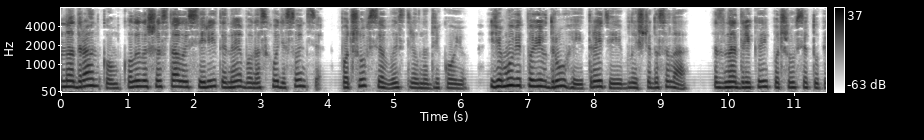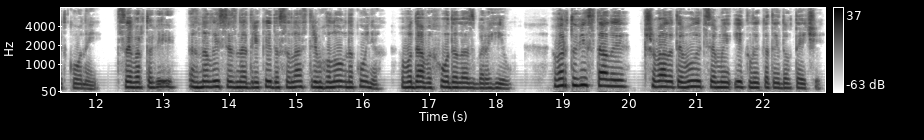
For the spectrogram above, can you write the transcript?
Над ранком, коли лише стало сіріти небо на сході сонця, почувся вистріл над рікою. Йому відповів другий, третій ближче до села. З над ріки почувся тупіт коней. Це вартові гналися з над ріки до села стрімголов на конях, вода виходила з берегів. Вартові стали чвалити вулицями і кликати до втечі.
